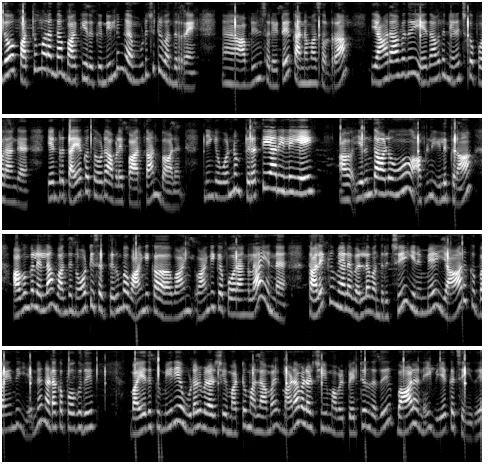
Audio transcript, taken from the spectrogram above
இதோ பத்து மரம் தான் பாக்கி இருக்குது நில்லுங்க முடிச்சுட்டு வந்துடுறேன் அப்படின்னு சொல்லிட்டு கண்ணம்மா சொல்கிறான் யாராவது ஏதாவது நினைச்சுக்க போறாங்க என்று தயக்கத்தோடு அவளை பார்த்தான் பாலன். நீங்க ஒன்றும் பிரத்தியார் இல்லையே. இருந்தாலும் அப்படின்னு இழுக்கிறான். அவங்களெல்லாம் வந்து நோட்டீஸை திரும்ப வாங்கிக்க வாங்கி வாங்கிக்க போகிறாங்களா என்ன? தலைக்கு மேலே வெள்ளம் வந்துருச்சு. இனிமேல் யாருக்கு பயந்து என்ன நடக்க போகுது? வயதுக்கு மீறிய உடல் வளர்ச்சி மட்டுமல்லாமல் மன வளர்ச்சியும் அவள் பெற்றிருந்தது பாலனை வியக்கச் செய்து.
